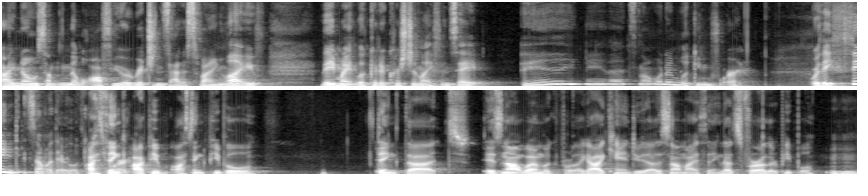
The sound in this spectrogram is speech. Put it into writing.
I know something that will offer you a rich and satisfying life," they might look at a Christian life and say, eh, "That's not what I'm looking for," or they think it's not what they're looking I for. think I people I think people think that it's not what I'm looking for. Like I can't do that. It's not my thing. That's for other people. hmm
